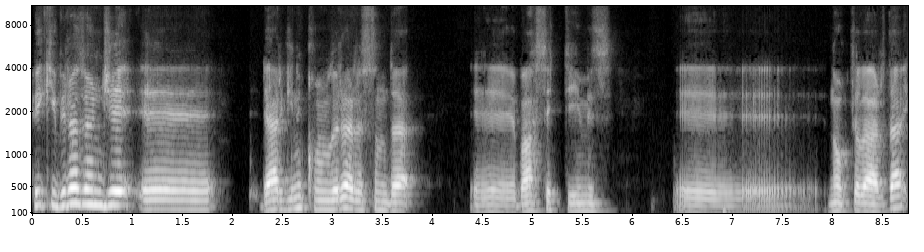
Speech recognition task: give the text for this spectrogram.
Peki biraz önce e, derginin konuları arasında e, bahsettiğimiz e, noktalarda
